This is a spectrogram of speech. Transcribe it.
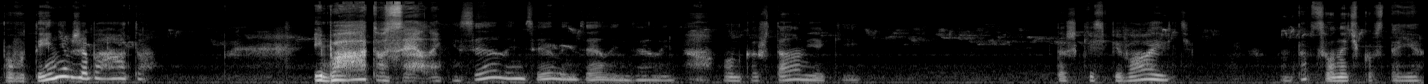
Павутині вже багато. І багато зелені. Зелень, зелень, зелень, зелень. Он каштан який. Пташки співають. Вон там сонечко встає.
